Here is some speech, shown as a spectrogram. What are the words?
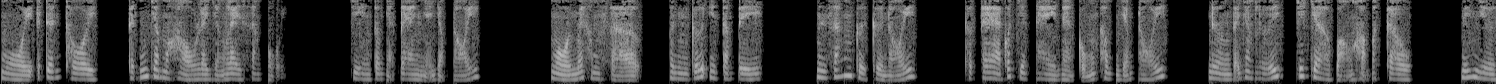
Muội ít đến thôi, tính cho mẫu hậu lại giận lây sang muội. Chiên Tôn Nhạc Đan nhẹ giọng nói. Muội mới không sợ, mình cứ yên tâm đi. Minh Sắn cười cười nói. Thật ra có chuyện này nàng cũng không dám nói. Nương đã dăng lưới, chỉ chờ bọn họ bắt cầu. Nếu như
